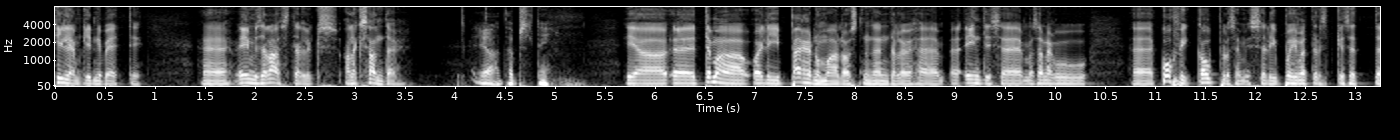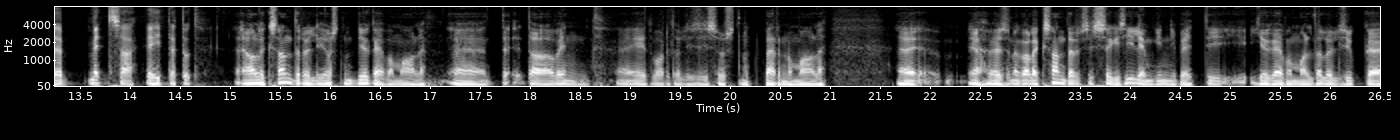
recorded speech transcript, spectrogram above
hiljem kinni peeti. eelmisel aastal üks Aleksander. jaa, täpselt nii. Ja tema oli Pärnumaal ostnud endale ühe endise, ma saan aru, kohvikaupluse, mis oli põhimõtteliselt keset metsa ehitatud. Aleksander oli ostnud Jõgevamaale, ta vend Edward oli siis ostnud Pärnumaale. jah, ühesõnaga Aleksander siis see, kes hiljem kinni peeti Jõgevamaal, tal oli niisugune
